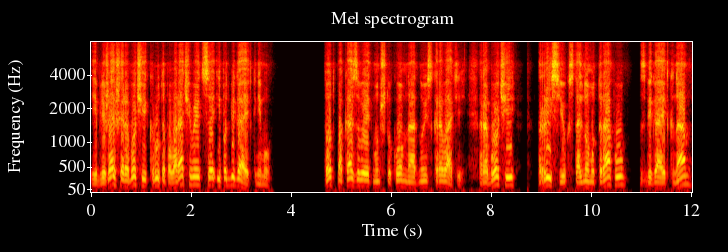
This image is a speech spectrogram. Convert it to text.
и ближайший рабочий круто поворачивается и подбегает к нему. Тот показывает мундштуком на одну из кроватей. Рабочий рысью к стальному трапу, сбегает к нам,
